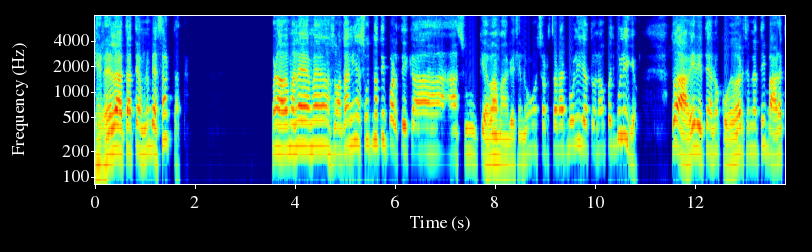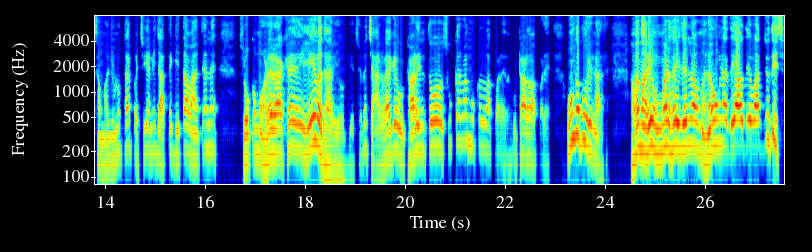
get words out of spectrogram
ઘેરાયેલા હતા તે અમને બેસાડતા હતા. પણ હવે મને એમાં સોધાની શું જ નથી પડતી કે આ શું કહેવા માંગે છે ને હું સડસડાટ બોલી જતો ને પછી ભૂલી ગયો. તો આવી રીતે એનો કોઈ અર્થ નથી. બાળક સમજણું થાય, પછી એની જાતે ગીતા વાંચે ને શ્લોકો મોઢે રાખે, એ વધારે યોગ્ય છે. ને ચાર વાગે ઉઠાડીને તો શું કરવા મોકલવા પડે? ઉઠાડવા પડે. ઊંઘ પૂરી ના થાય. હવે મારી ઉંમર થઈ છે એટલે મને ઊંઘ નથી આવતી વાત જુદી છે.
